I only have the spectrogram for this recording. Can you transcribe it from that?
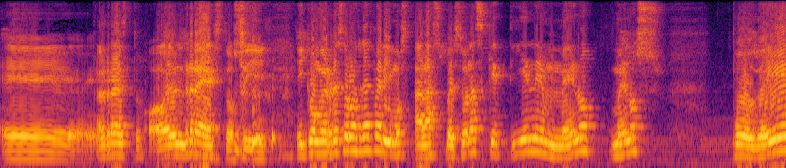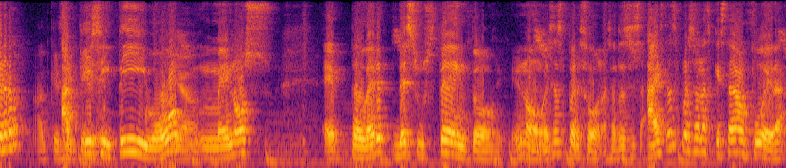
eh, El resto. el resto, sí. y con el resto nos referimos a las personas que tienen menos, menos poder Adquisitivo. menos eh, poder de sustento. No, esas personas. Entonces, a estas personas que estaban fuera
